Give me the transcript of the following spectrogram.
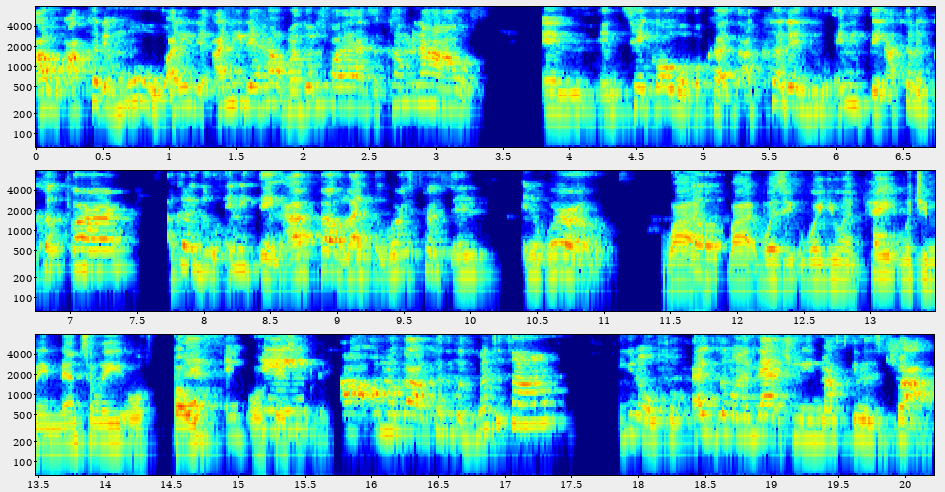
I, I couldn't move. I needed I needed help. My daughter's father had to come in the house and and take over because I couldn't do anything. I couldn't cook for her. I couldn't do anything. I felt like the worst person in the world. Why? So, Why was you? Were you in pain? What you mean, mentally or both, or physically? Uh, oh my God! Because it was winter time. You know, so eczema naturally, my skin is dry.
